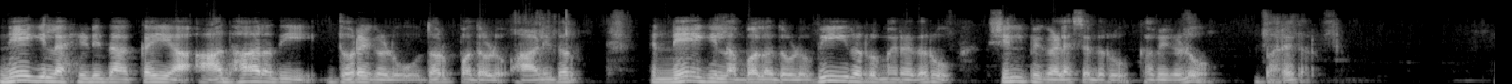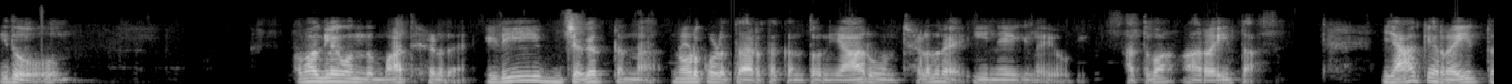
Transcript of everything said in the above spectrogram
ನೇಗಿಲ ಹಿಡಿದ ಕೈಯ ಆಧಾರದಿ ದೊರೆಗಳು ದೊರ್ಪದಳು ಆಳಿದರು. ನೇಗಿಲ ಬಲದೊಳು ವೀರರು ಮೆರೆದರು, ಶಿಲ್ಪಿಗಳೆಸೆದರು ಕವಿಗಳು ಬರೆದರು. ಇದು ಅವಾಗ್ಲೇ ಒಂದು ಮಾತು ಹೇಳಿದೆ, ಇಡೀ ಜಗತ್ತನ್ನ ನೋಡ್ಕೊಳ್ತಾ ಇರ್ತಕ್ಕಂಥವ್ನು ಯಾರು ಅಂತ ಹೇಳಿದ್ರೆ ಈ ನೇಗಿಲ ಯೋಗಿ ಅಥವಾ ಆ ರೈತ. ಯಾಕೆ ರೈತ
